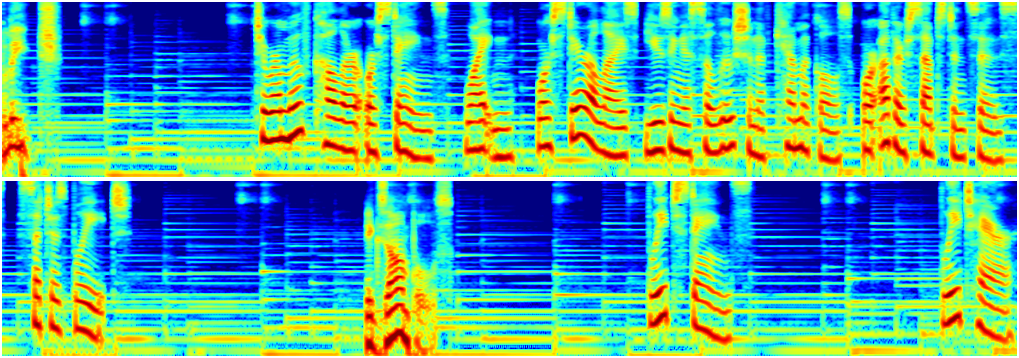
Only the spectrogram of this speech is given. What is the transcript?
Bleach To remove color or stains, whiten, or sterilize using a solution of chemicals or other substances, such as bleach. Examples Bleach stains, Bleach hair.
